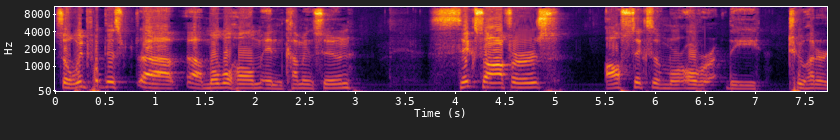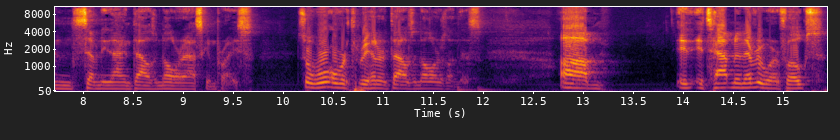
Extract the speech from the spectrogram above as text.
So we put this uh, uh, mobile home in coming soon. Six offers, all six of them were over the $279,000 asking price. So we're over $300,000 on this. Um, it, it's happening everywhere, folks.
